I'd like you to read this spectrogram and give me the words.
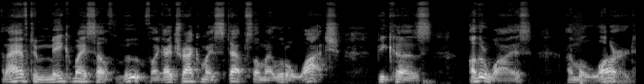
and I have to make myself move. Like I track my steps on my little watch because otherwise I'm a lard.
